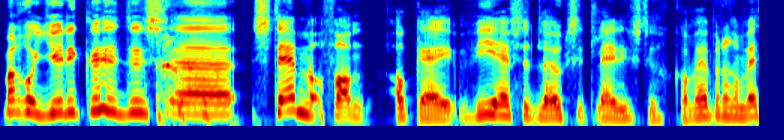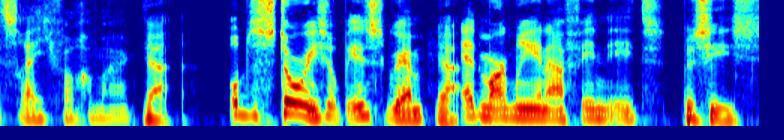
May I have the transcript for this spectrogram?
Maar goed, jullie kunnen dus eh, stemmen van... Oké, wie heeft het leukste kledingstuk gekomen? We hebben er een wedstrijdje van gemaakt. Ja, Op de stories op Instagram. Ja. Het Mark Mariana vinden iets. precies.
